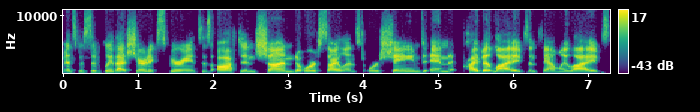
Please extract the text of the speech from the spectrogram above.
And specifically, that shared experience is often shunned or silenced or shamed in private lives and family lives.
